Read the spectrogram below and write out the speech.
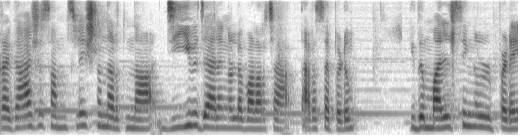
പ്രകാശ സംശ്ലേഷണം നടത്തുന്ന ജീവജാലങ്ങളുടെ വളർച്ച തടസ്സപ്പെടും. ഇത് മത്സ്യങ്ങൾ ഉൾപ്പെടെ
